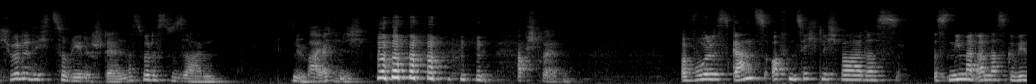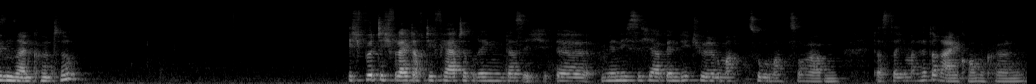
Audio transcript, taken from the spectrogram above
Ich würde dich zur Rede stellen. Was würdest du sagen? Nö, War ich weiß nicht. Abstreiten. Obwohl es ganz offensichtlich war, dass es niemand anders gewesen sein könnte. Ich würde dich vielleicht auf die Fährte bringen, dass ich äh, mir nicht sicher bin, die Tür gemacht, zugemacht zu haben, dass da jemand hätte reinkommen können,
